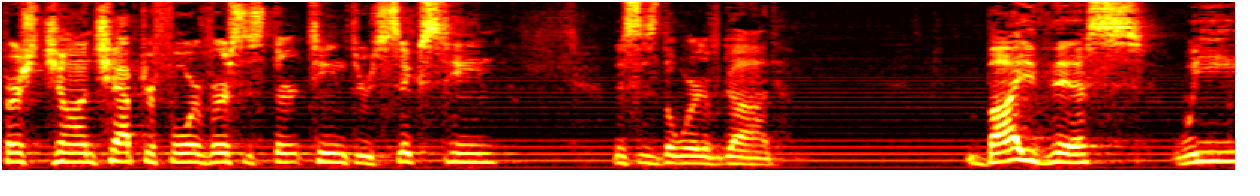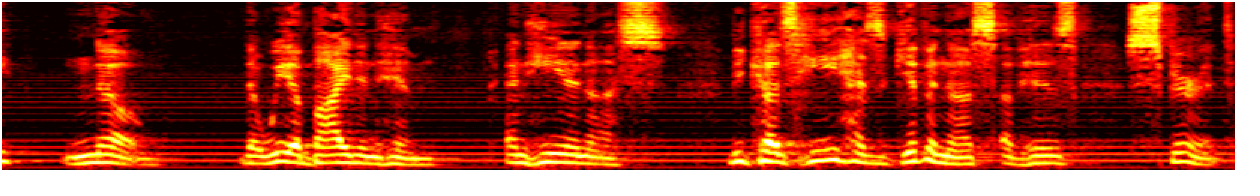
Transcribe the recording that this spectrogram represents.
1 John chapter 4 verses 13 through 16. This is the word of God. By this we know that we abide in him and he in us because he has given us of his spirit.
